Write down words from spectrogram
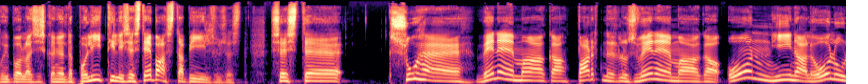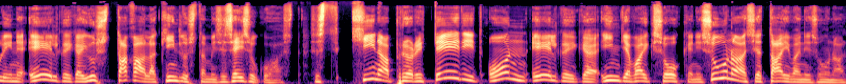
võib-olla siis ka nii-öelda poliitilisest ebastabiilsusest, sest suhe Venemaaga, partnerlus Venemaaga on Hiinale oluline eelkõige just tagala kindlustamise seisukohast, sest Hiina prioriteedid on eelkõige India-Vaikse ookeani suunas ja Taiwan'i suunal.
